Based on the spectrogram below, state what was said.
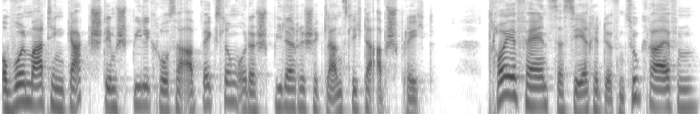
obwohl Martin Gaksch dem Spiel große Abwechslung oder spielerische Glanzlichter abspricht. Treue Fans der Serie dürfen zugreifen,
